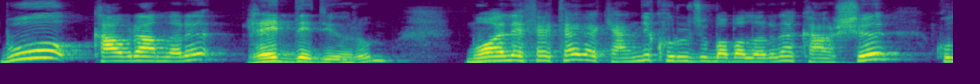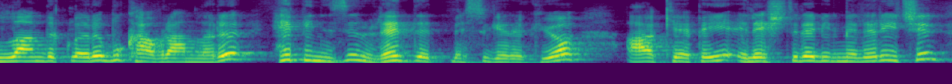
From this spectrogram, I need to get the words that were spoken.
Bu kavramları reddediyorum. Muhalefete ve kendi kurucu babalarına karşı kullandıkları bu kavramları hepinizin reddetmesi gerekiyor. AKP'yi eleştirebilmeleri için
